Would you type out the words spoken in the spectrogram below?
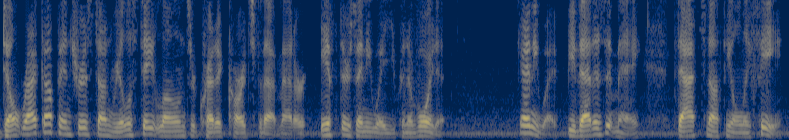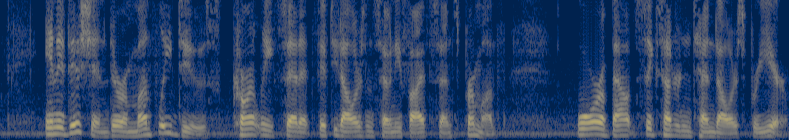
Don't rack up interest on real estate loans or credit cards for that matter, if there's any way you can avoid it. Anyway, be that as it may, that's not the only fee. In addition, there are monthly dues, currently set at $50.75 per month, or about $610 per year.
